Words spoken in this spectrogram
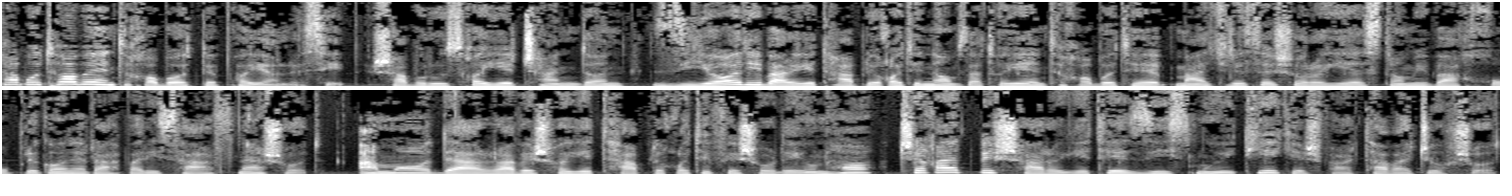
تب و تاب انتخابات به پایان رسید. شب و روزهای چندان زیادی برای تبلیغات نامزدهای انتخابات مجلس شورای اسلامی و خبرگان رهبری صرف نشد. اما در روش های تبلیغات فشرده اونها چقدر به شرایط زیست محیطی کشور توجه شد.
